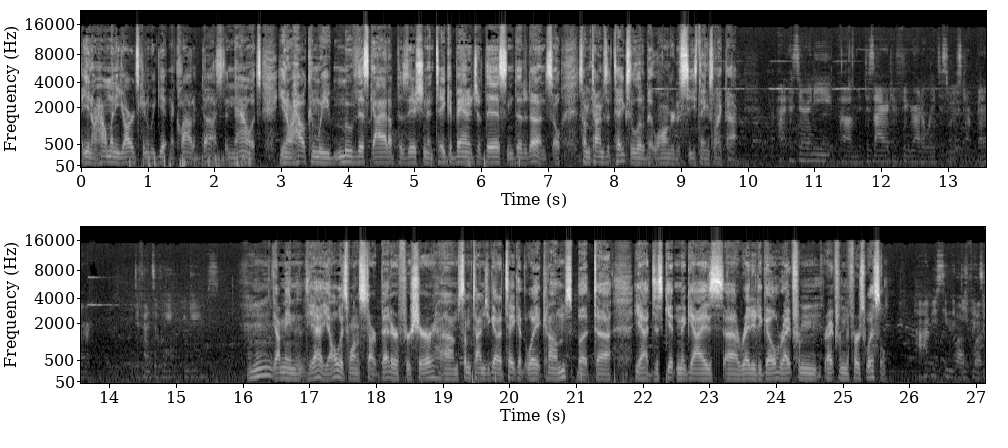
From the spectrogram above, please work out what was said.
you know how many yards can we get in a cloud of dust? And now it's you know how can we move this guy out of position and take advantage of this and da da da. And so sometimes it takes a little bit longer to see things like that there any um, desire to figure out a way to sort of start better defensively in games? Mm, I mean, yeah, you always want to start better for sure. Um, sometimes you got to take it the way it comes, but uh, yeah, just getting the guys uh, ready to go right from right from the first whistle. How have you seen the defense?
